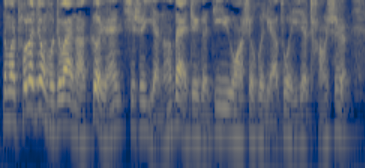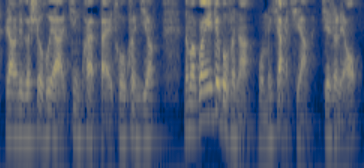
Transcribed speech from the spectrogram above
那么除了政府之外呢，个人其实也能在这个低欲望社会里啊做一些尝试，让这个社会啊尽快摆脱困境。那么关于这部分呢，我们下期啊接着聊。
